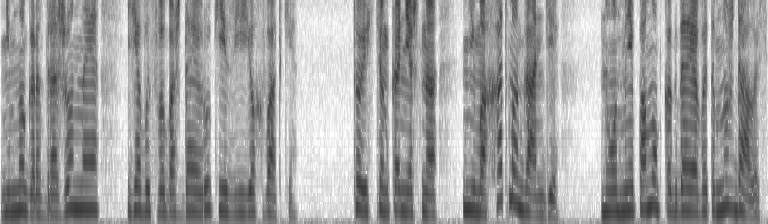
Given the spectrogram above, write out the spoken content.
Немного раздраженная, я высвобождаю руки из ее хватки. То есть он, конечно, не Махатма Ганди, но он мне помог, когда я в этом нуждалась,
